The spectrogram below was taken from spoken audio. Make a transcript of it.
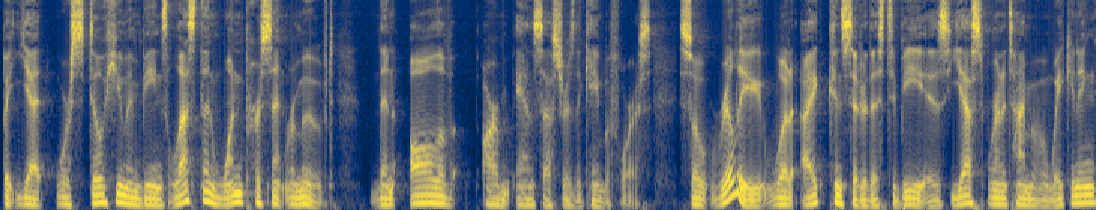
but yet we're still human beings less than 1% removed than all of our ancestors that came before us. So, really, what I consider this to be is yes, we're in a time of awakening,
